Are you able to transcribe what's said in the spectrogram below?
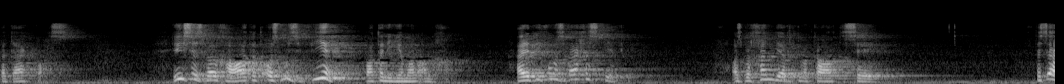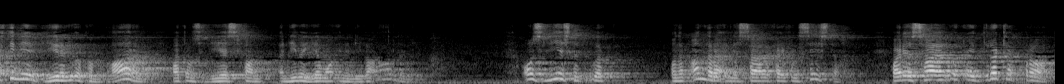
bedek was. Jesus wou gehad het ons moes weet wat in die hemel aangaan. Hy het dit vir ons weggesteek nie. Ons begin deur met mekaar te sê Dis egter nie hier in Openbaring wat ons lees van 'n nuwe hemel en 'n nuwe aarde nie. Ons lees dit ook onder andere in Jesaja 65 waar Jesaja ook uitdruklik praat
